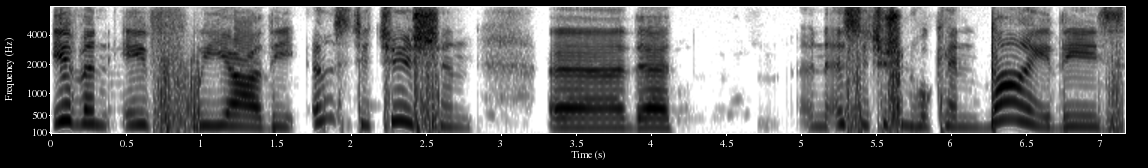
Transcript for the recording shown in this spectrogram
even if we are the institution that an institution who can buy these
